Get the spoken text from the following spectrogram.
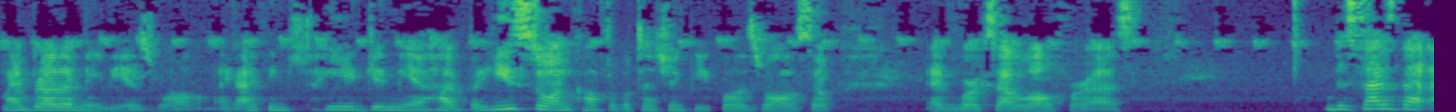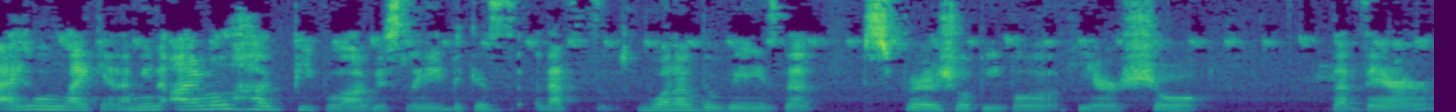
My brother maybe as well. Like I think he'd give me a hug, but he's so uncomfortable touching people as well. So it works out well for us besides that, I don't like it. I mean, I will hug people obviously because that's one of the ways that spiritual people here show that they're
